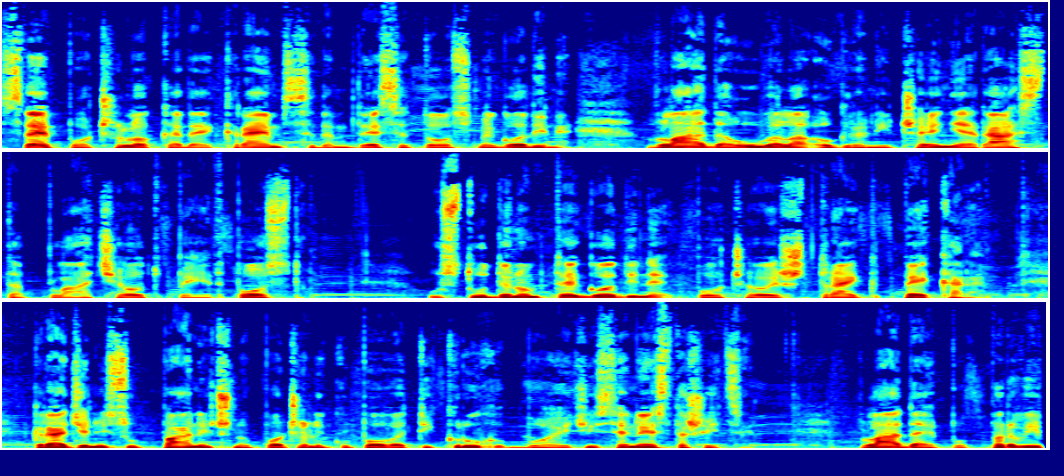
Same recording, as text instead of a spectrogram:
Sve je počelo kada je krajem 78. godine vlada uvela ograničenje rasta plaća od 5%. U studenom te godine počeo je štrajk pekara. Građani su panično počeli kupovati kruh bojeći se nestašice. Vlada je po prvi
